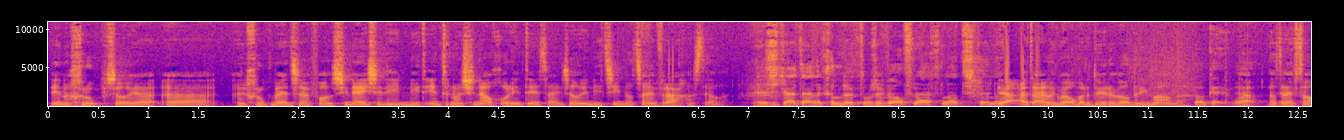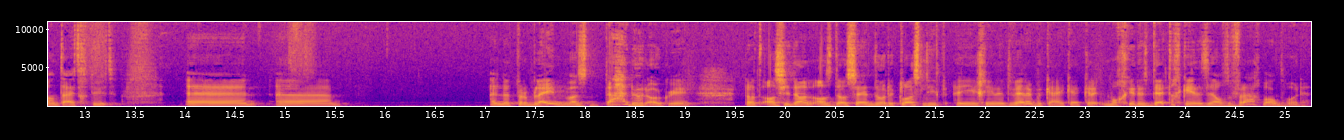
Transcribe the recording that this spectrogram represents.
in een groep, zul je, uh, een groep mensen van Chinezen die niet internationaal georiënteerd zijn, zul je niet zien dat zij een vraag gaan stellen. En is het je uiteindelijk gelukt om ze wel vragen te laten stellen? Ja, uiteindelijk wel, maar dat duurde wel drie maanden. Oké, okay, wow. Ja, dat heeft wel een tijd geduurd. En, uh, en het probleem was daardoor ook weer dat als je dan als docent door de klas liep en je ging het werk bekijken, mocht je dus dertig keer dezelfde vraag beantwoorden.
